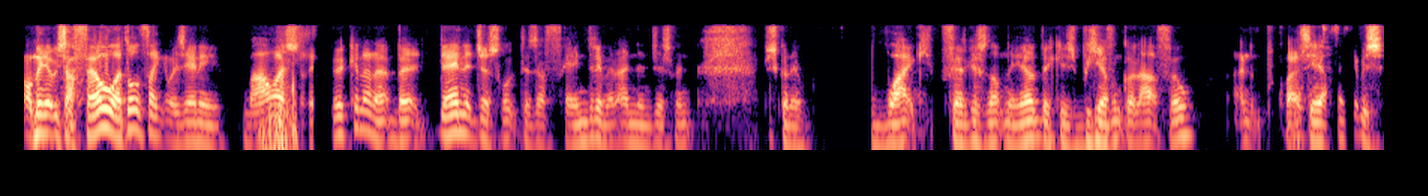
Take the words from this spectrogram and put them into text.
I mean, it was a foul. I don't think it was any malice or any booking in it, but then it just looked as if Hendry went in and just went, I'm just going to whack Ferguson up in the air because we haven't got that foul. And I say, I think it was,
